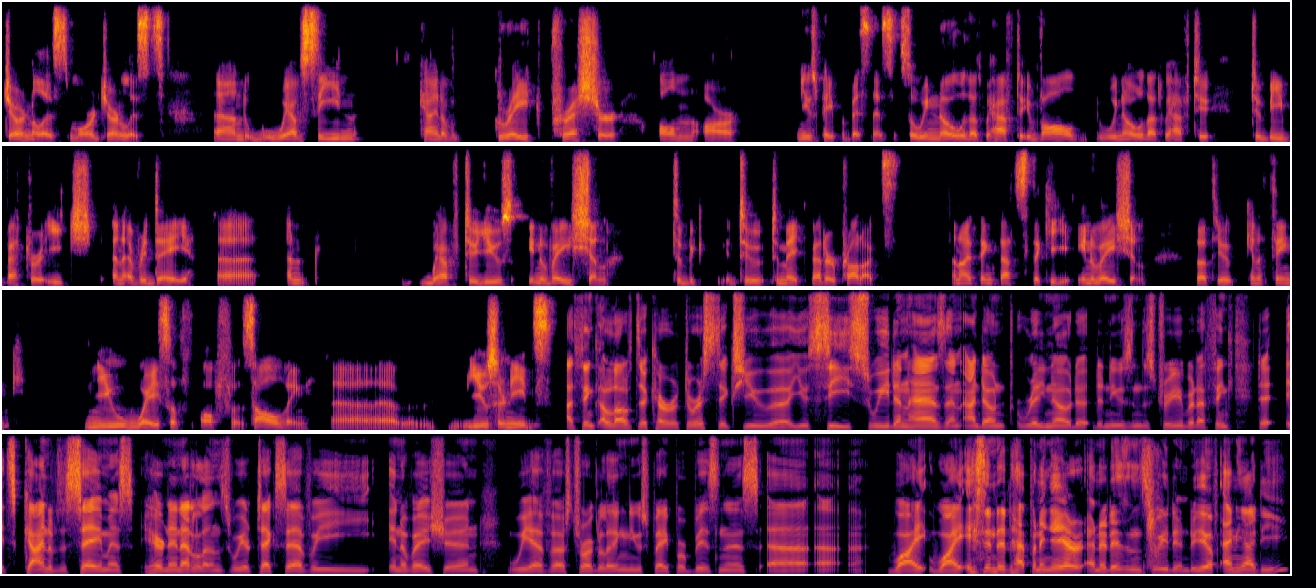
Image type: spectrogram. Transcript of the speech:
journalists, more journalists, and we have seen kind of great pressure on our newspaper business. So we know that we have to evolve. We know that we have to to be better each and every day, uh, and we have to use innovation to be, to to make better products. And I think that's the key innovation that you can think new ways of of solving uh, user needs. I think a lot of the characteristics you uh, you see Sweden has, and I don't really know the, the news industry, but I think that it's kind of the same as here in the Netherlands. We are tech savvy, innovation. We have a struggling newspaper business. Uh, uh, uh why why isn't it happening here and it is in Sweden? Do you have any idea?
